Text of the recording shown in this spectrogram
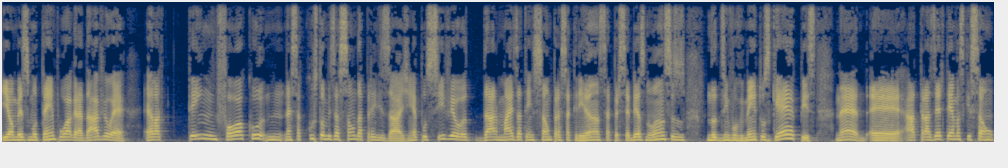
e ao mesmo tempo o agradável é ela tem foco nessa customização da aprendizagem. É possível dar mais atenção para essa criança, perceber as nuances no desenvolvimento, os gaps, né? É, a trazer temas que são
